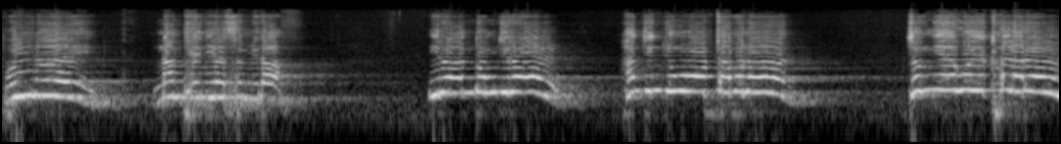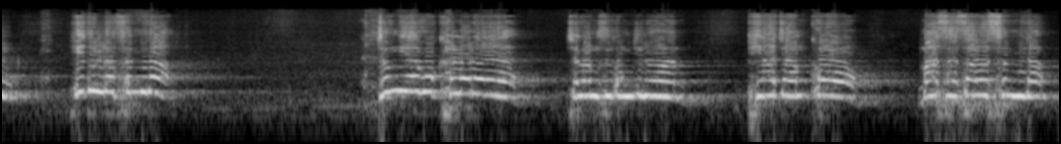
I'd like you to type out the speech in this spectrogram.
부인의 남편이었습니다. 이러한 동지를 한진중공업 자본은 정리해고의 칼날을 휘둘렀습니다. 정리해고 칼날에 최강수 동지는 피하지 않고 맞서 싸웠습니다.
